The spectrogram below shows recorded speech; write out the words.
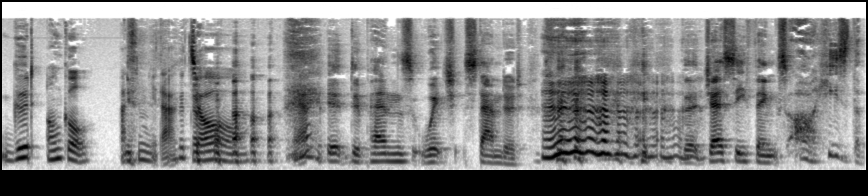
good uncle 맞습니다. 네? It depends which standard. that Jesse thinks, oh, he's the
